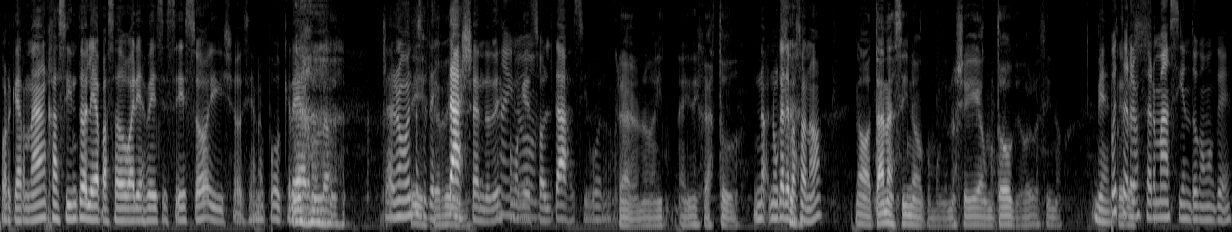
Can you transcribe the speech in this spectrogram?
Porque a Hernán Jacinto le ha pasado varias veces eso y yo decía, no puedo creerlo. Claro, en un momento Sí, se te terrible. estalla, ¿entendés? Ay, Como no. que soltás y bueno. Claro, no, ahí, ahí dejas todo. No, nunca te pasó, ¿no? No, tan así no, como que no llegué a un toque o algo así, no. Bien. Después te Pero reenfermas, siento como que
